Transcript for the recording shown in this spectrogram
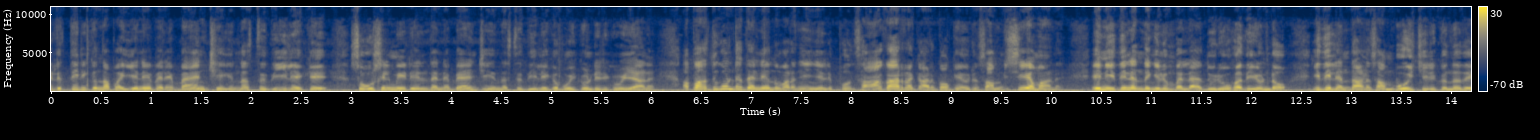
എടുത്തിരിക്കുന്ന പയ്യനെ വരെ ബാൻ ചെയ്യുന്ന സ്ഥിതിയിലേക്ക് സോഷ്യൽ മീഡിയയിൽ തന്നെ ബാൻ ചെയ്യുന്ന സ്ഥിതിയിലേക്ക് പോയിക്കൊണ്ടിരിക്കുകയാണ്. അപ്പോൾ അതുകൊണ്ട് തന്നെ എന്ന് പറഞ്ഞു കഴിഞ്ഞാൽ ഇപ്പോൾ സാധാരണക്കാർക്കൊക്കെ ഒരു സംശയമാണ്. കാര്യമാണ് ഇനി ഇതിനെന്തെങ്കിലും വല്ല ദുരൂഹതയുണ്ടോ? ഇതിലെന്താണ് സംഭവിച്ചിരിക്കുന്നത്?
